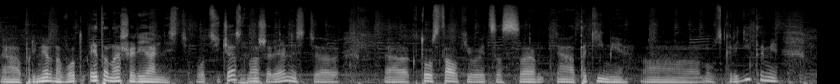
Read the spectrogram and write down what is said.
а, примерно вот это наша реальность. Вот сейчас наша реальность, а, а, кто сталкивается с а, такими, а, ну, с кредитами, а,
